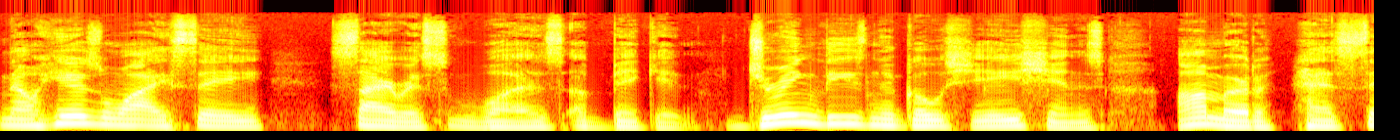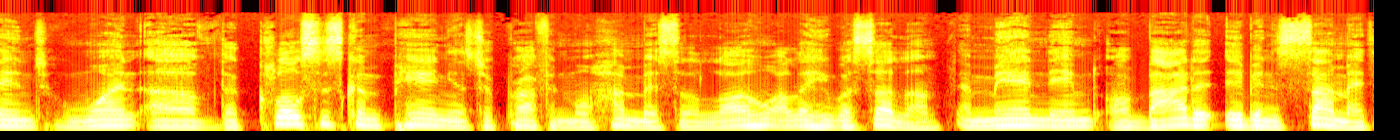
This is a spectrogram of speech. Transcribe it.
Now, here's why I say Cyrus was a bigot. During these negotiations, Amr has sent one of the closest companions to Prophet Muhammad wasallam, a man named Ubadah ibn Samit.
